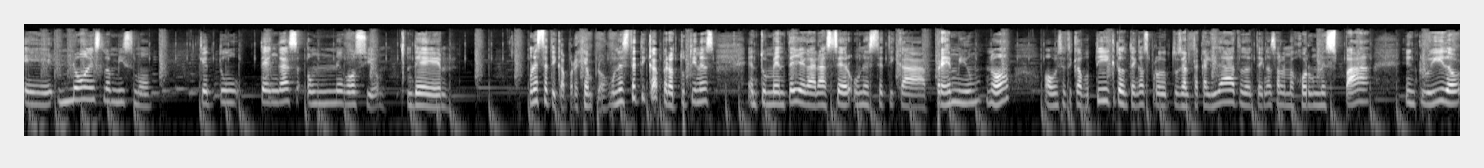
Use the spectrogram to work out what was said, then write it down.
Eh, no es lo mismo que tú tengas un negocio de una estética, por ejemplo, una estética, pero tú tienes en tu mente llegar a ser una estética premium, ¿no? O una estética boutique, donde tengas productos de alta calidad, donde tengas a lo mejor un spa incluido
